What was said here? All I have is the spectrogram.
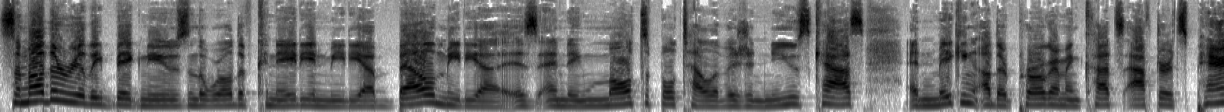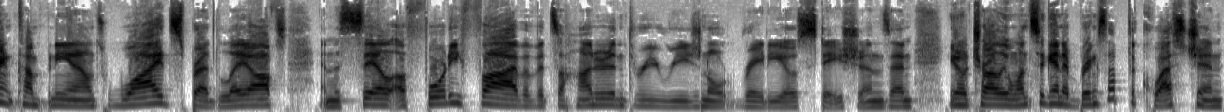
some other really big news in the world of Canadian media Bell Media is ending multiple television newscasts and making other programming cuts after its parent company announced widespread layoffs and the sale of 45 of its 103 regional radio stations. And, you know, Charlie, once again, it brings up the question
